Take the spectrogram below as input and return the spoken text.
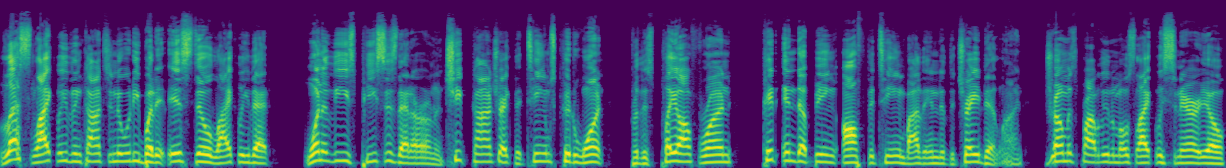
less likely than continuity, but it is still likely that one of these pieces that are on a cheap contract that teams could want for this playoff run could end up being off the team by the end of the trade deadline. Drum is probably the most likely scenario.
